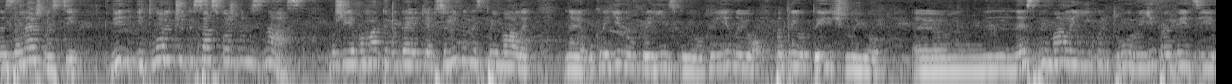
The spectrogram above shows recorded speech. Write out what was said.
незалежності, він і творить чудеса з кожним з нас. Тому що є багато людей, які абсолютно не сприймали е, Україну українською, Україною патріотичною, ем, не сприймали її культуру, її традиції,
